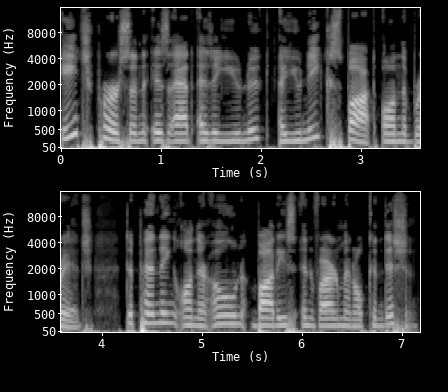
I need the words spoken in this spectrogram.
Each person is at as a unique, a unique spot on the bridge, depending on their own body's environmental condition.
